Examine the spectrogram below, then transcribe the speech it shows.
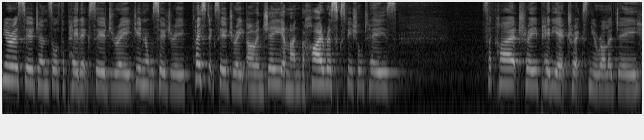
neurosurgeons, orthopaedic surgery, general surgery, plastic surgery, O&G among the high risk specialties, psychiatry, paediatrics, neurology,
